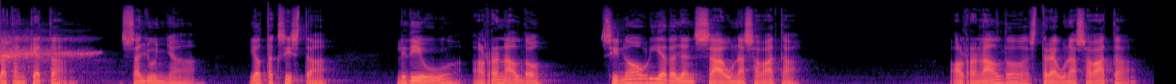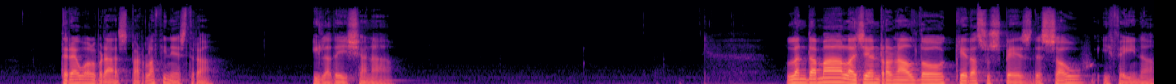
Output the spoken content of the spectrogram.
La tanqueta s'allunya i el taxista li diu al Renaldo si no hauria de llançar una sabata. El Renaldo es treu una sabata, treu el braç per la finestra i la deixa anar. L'endemà l'agent Renaldo queda suspès de sou i feina.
